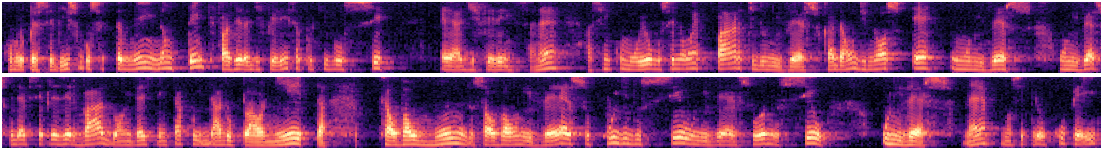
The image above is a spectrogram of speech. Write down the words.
como eu percebi isso, você também não tem que fazer a diferença porque você é a diferença, né? Assim como eu, você não é parte do universo. Cada um de nós é um universo. Um universo que deve ser preservado, ao invés de tentar cuidar do planeta, salvar o mundo, salvar o universo, cuide do seu universo, ame o seu universo, né? Não se preocupe aí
